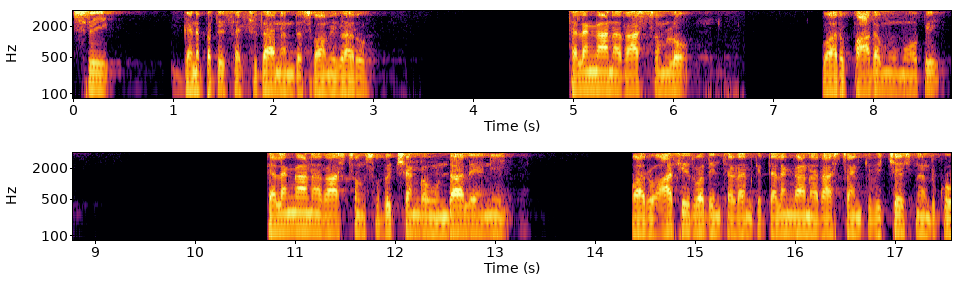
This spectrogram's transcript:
శ్రీ గణపతి సచ్చిదానంద స్వామి గారు తెలంగాణ రాష్ట్రంలో వారు పాదము మోపి తెలంగాణ రాష్ట్రం సుభిక్షంగా ఉండాలి అని వారు ఆశీర్వదించడానికి తెలంగాణ రాష్ట్రానికి విచ్చేసినందుకు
